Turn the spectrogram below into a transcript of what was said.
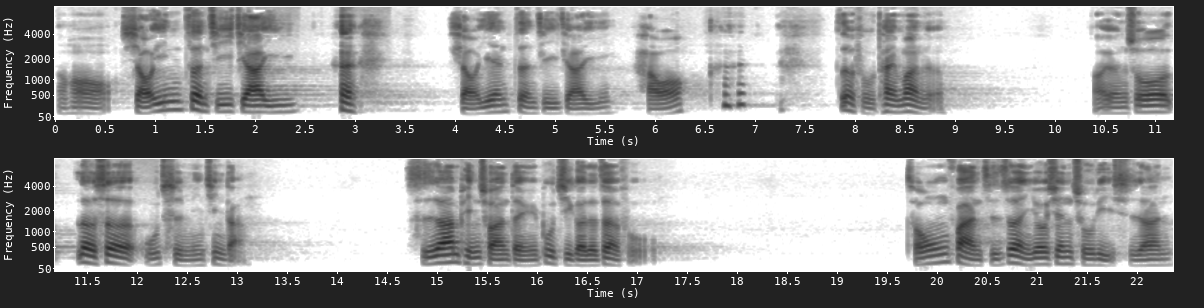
然后小英正机加一，小烟正机加一，好哦，政府太慢了，啊，有人说乐色无耻民进党，十安平传等于不及格的政府，重返执政优先处理十安。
